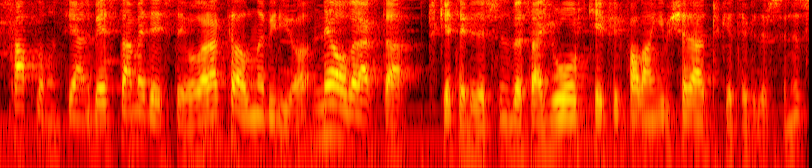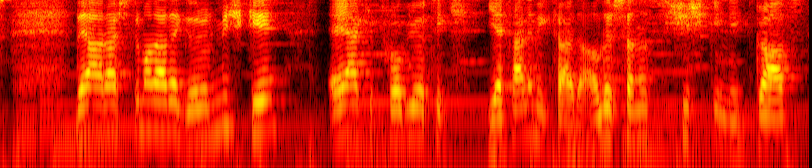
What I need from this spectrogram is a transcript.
supplement yani beslenme desteği olarak da alınabiliyor. Ne olarak da tüketebilirsiniz? Mesela yoğurt, kefir falan gibi şeyler tüketebilirsiniz. Ve araştırmalarda görülmüş ki eğer ki probiyotik yeterli miktarda alırsanız şişkinlik, gaz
